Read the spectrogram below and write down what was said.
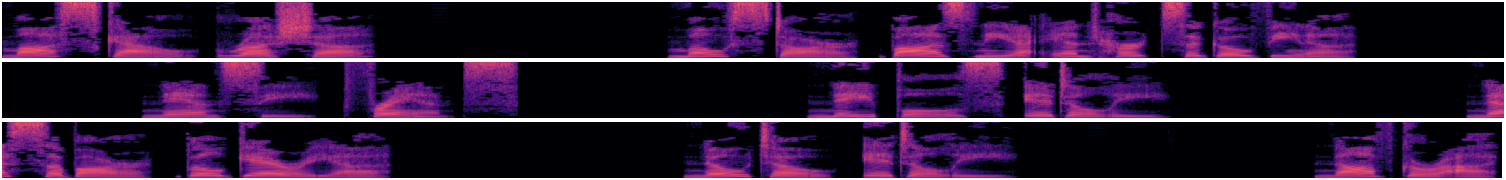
Moscow, Russia. Mostar, Bosnia and Herzegovina Nancy, France. Naples, Italy. Nesebar, Bulgaria. Noto, Italy. Novgorod,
